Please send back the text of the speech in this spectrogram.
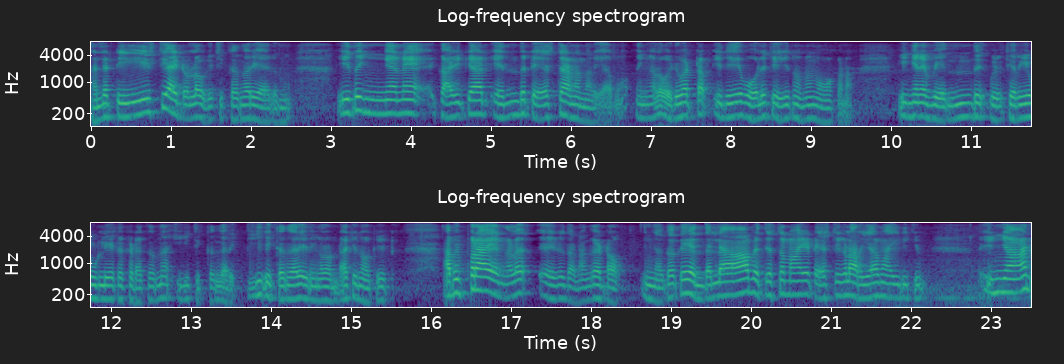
നല്ല ടേസ്റ്റി ആയിട്ടുള്ള ഒരു ചിക്കൻ കറിയായിരുന്നു. ഇതിങ്ങനെ കഴിക്കാൻ എന്ത് ടേസ്റ്റാണെന്നറിയാമോ? നിങ്ങൾ ഒരു വട്ടം ഇതേപോലെ ചെയ്തൊന്ന് നോക്കണം. ഇങ്ങനെ വെന്ത് ചെറിയ ഉള്ളിയൊക്കെ കിടക്കുന്ന ഈ ചിക്കൻ കറി. ഈ ചിക്കൻ കറി നിങ്ങൾ ഉണ്ടാക്കി നോക്കിയിട്ട് അഭിപ്രായങ്ങൾ എഴുതണം കേട്ടോ. നിങ്ങൾക്കൊക്കെ എന്തെല്ലാം വ്യത്യസ്തമായ ടേസ്റ്റുകൾ അറിയാമായിരിക്കും. ഞാൻ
